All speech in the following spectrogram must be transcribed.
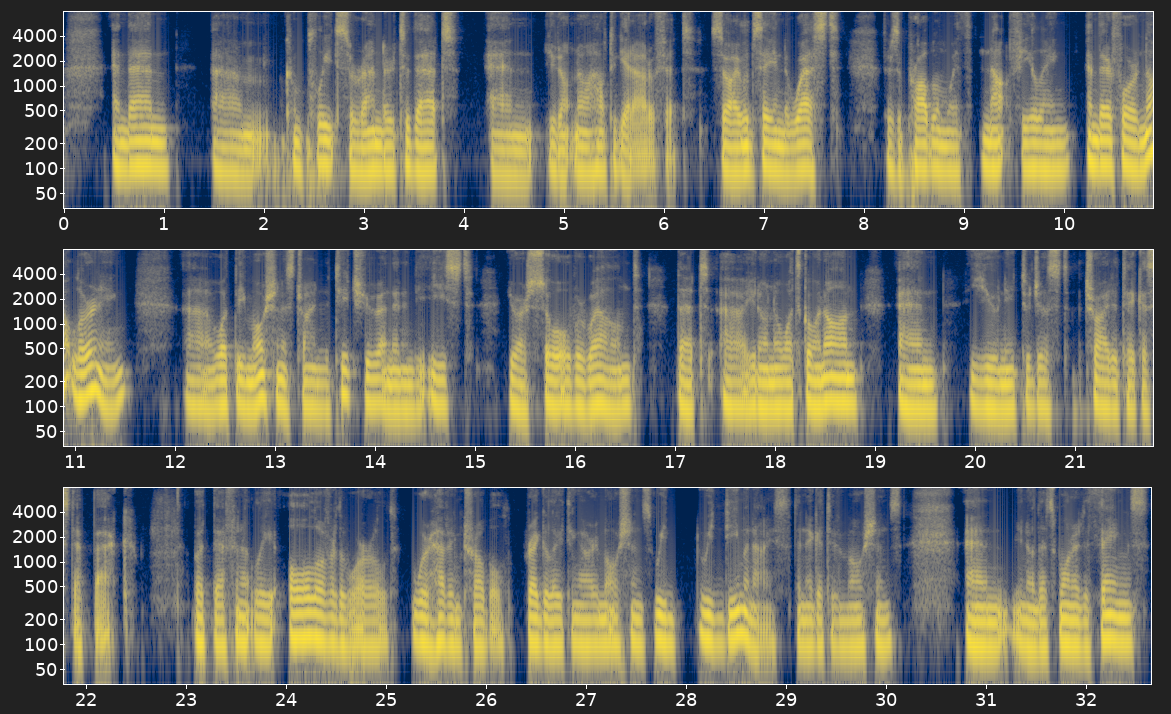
And then um, complete surrender to that and you don't know how to get out of it. So I would say in the West, there's a problem with not feeling and therefore not learning uh, what the emotion is trying to teach you. And then in the East, you are so overwhelmed that uh, you don't know what's going on and you need to just try to take a step back. But definitely all over the world, we're having trouble regulating our emotions. We we demonize the negative emotions and you know that's one of the things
